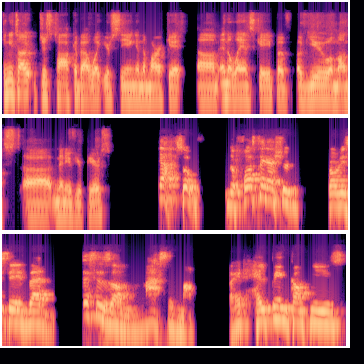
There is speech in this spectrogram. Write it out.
Can you talk just talk about what you're seeing in the market um, and the landscape of of you amongst uh, many of your peers? Yeah. So the first thing I should probably say is that this is a massive market, right? Helping companies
